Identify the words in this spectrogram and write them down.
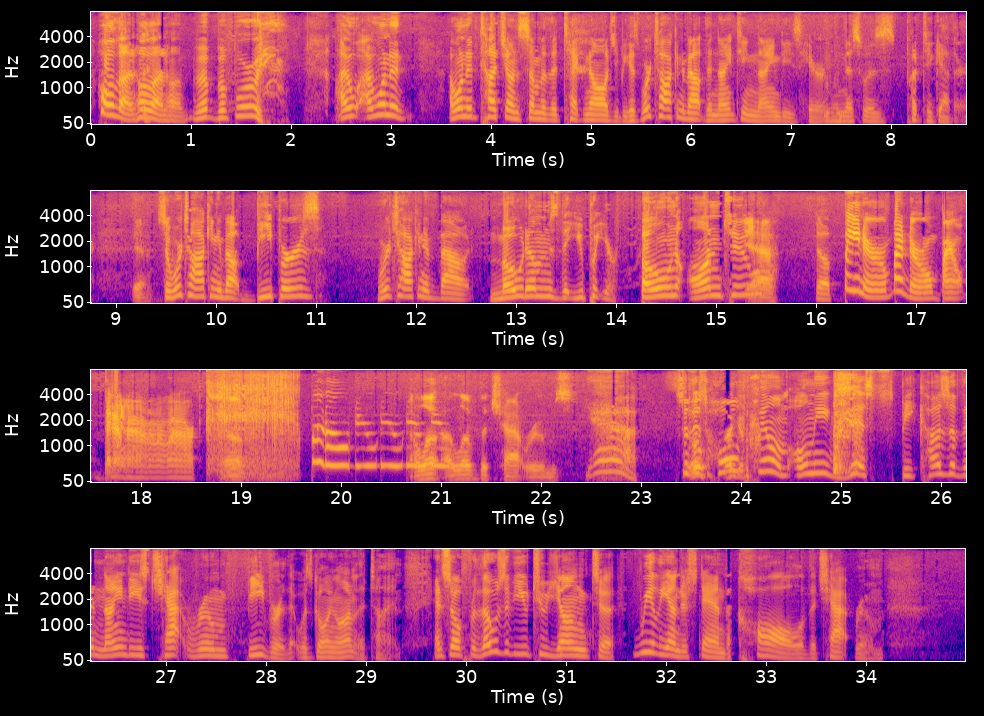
Hold on, hold on, hold on. But before we, I I want to I want to touch on some of the technology because we're talking about the 1990s here when this was put together. Yeah. So we're talking about beepers. We're talking about modems that you put your phone onto. Yeah. The Um, I love I love the chat rooms. Yeah. So this Oh, whole film only exists because of the 90s chat room fever that was going on at the time. And so for those of you too young to really understand the call of the chat room,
